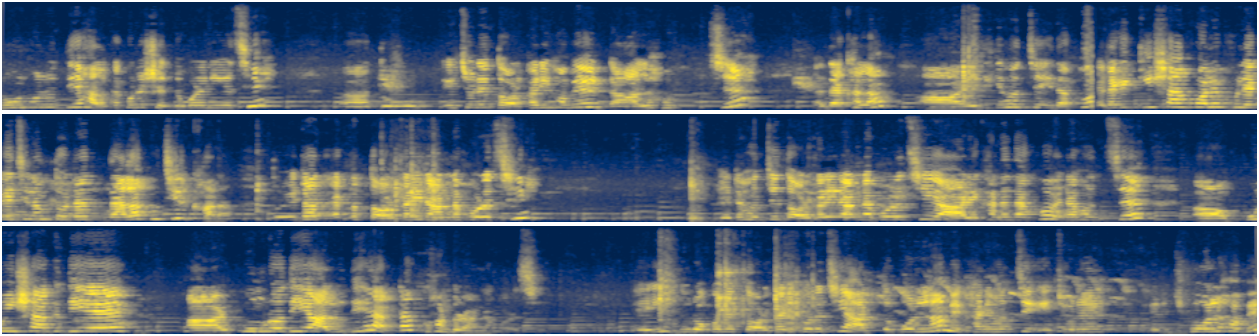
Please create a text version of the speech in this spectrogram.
নুন হলুদ দিয়ে হালকা করে সেদ্ধ করে নিয়েছি। তো এঁচড়ের তরকারি হবে ডাল হচ্ছে দেখালাম। আর এদিকে হচ্ছে এই দেখো, এটাকে কি শাক বলে ভুলে গেছিলাম তো, এটা দালাকুচির খাড়া। তো এটা একটা তরকারি রান্না করেছি। এটা হচ্ছে তরকারি রান্না করেছি। আর এখানে দেখো, এটা হচ্ছে পুঁই শাক দিয়ে আর কুমড়ো দিয়ে আলু দিয়ে একটা ঘন্ট রান্না করেছি। এই দু রকমের তরকারি করেছি। আর তো বললাম, এখানে হচ্ছে এঁচড়ের ঝোল হবে।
